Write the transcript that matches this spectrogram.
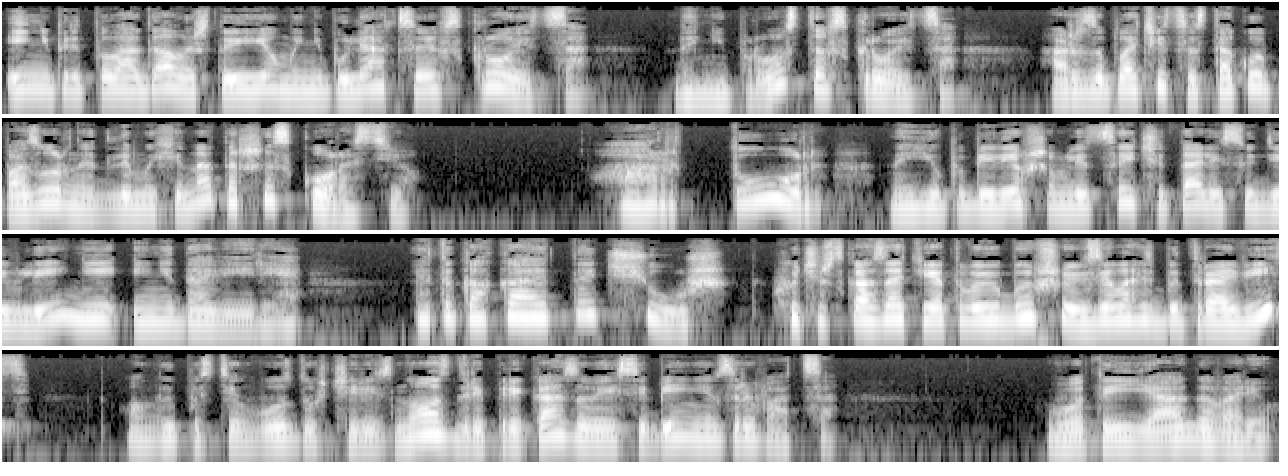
и не предполагала, что ее манипуляция вскроется. Да не просто вскроется, а разоблачится с такой позорной для махинаторши скоростью. «Артур!» На ее побелевшем лице читались удивление и недоверие. «Это какая-то чушь. Хочешь сказать, я твою бывшую взялась бы травить?» Он выпустил воздух через ноздри, приказывая себе не взрываться. «Вот и я говорю,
